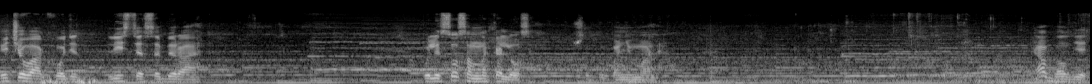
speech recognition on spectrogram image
И чувак ходит, листья собирает. Пылесосом на колесах, чтобы вы понимали. Обалдеть.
